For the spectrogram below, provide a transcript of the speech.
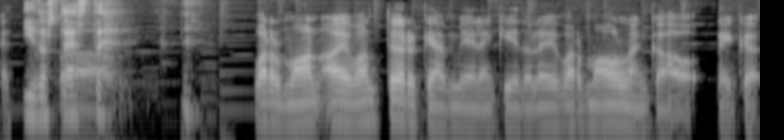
Et Kiitos tota, tästä. Varmaan aivan törkeän mielenkiintoinen, ei varmaan ollenkaan ole niinkö,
